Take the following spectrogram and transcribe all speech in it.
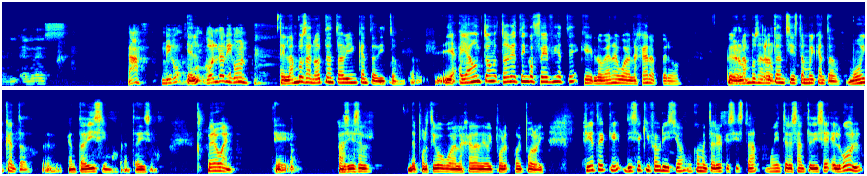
Él, él es Ah, Vigo- El- gol de Bigón. El ambos anotan, está bien cantadito. Y, y aún to- todavía tengo fe, fíjate, que lo gana Guadalajara, pero, pero, Pero- el ambos pero- anotan, sí está muy cantado, muy cantado, eh, cantadísimo, cantadísimo. Pero bueno, eh, así es el Deportivo Guadalajara de hoy por hoy por hoy. Fíjate que dice aquí Fabricio un comentario que sí está muy interesante. Dice: el gol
